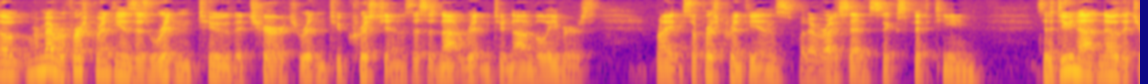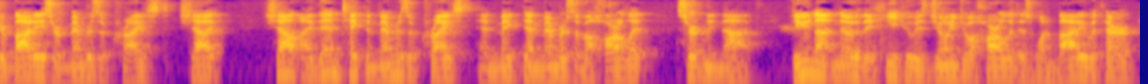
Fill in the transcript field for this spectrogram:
So remember, First Corinthians is written to the church, written to Christians. This is not written to non-believers, right? So First Corinthians, whatever I said, six fifteen says, "Do you not know that your bodies are members of Christ? Shall shall I then take the members of Christ and make them members of a harlot? Certainly not. Do you not know that he who is joined to a harlot is one body with her?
